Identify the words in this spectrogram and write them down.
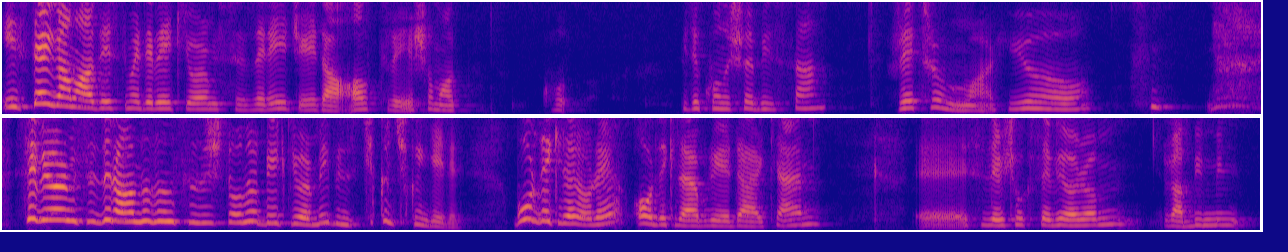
Instagram adresime de bekliyorum sizleri. Ceyda Altıra yaşamak bir de konuşabilsem. Retro mu var? Yo. Seviyorum sizleri anladınız siz işte onu bekliyorum. Hepiniz çıkın çıkın gelin. Buradakiler oraya, oradakiler buraya derken e, sizleri çok seviyorum. Rabbimin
